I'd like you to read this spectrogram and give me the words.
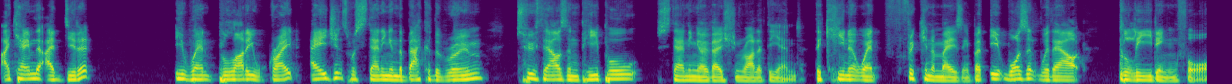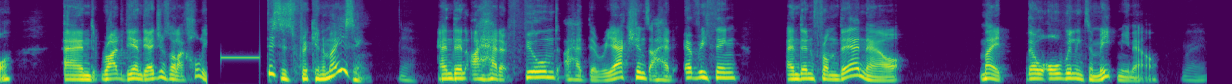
I came there, I did it. It went bloody great. Agents were standing in the back of the room, 2,000 people, standing ovation right at the end. The keynote went freaking amazing, but it wasn't without bleeding for. And right at the end, the agents were like, holy, this is freaking amazing. Yeah. And then I had it filmed, I had their reactions, I had everything. And then from there now, mate, they were all willing to meet me now. Right.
